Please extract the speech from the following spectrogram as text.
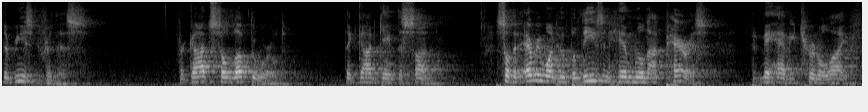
the reason for this. For God so loved the world that God gave the Son, so that everyone who believes in him will not perish, but may have eternal life.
